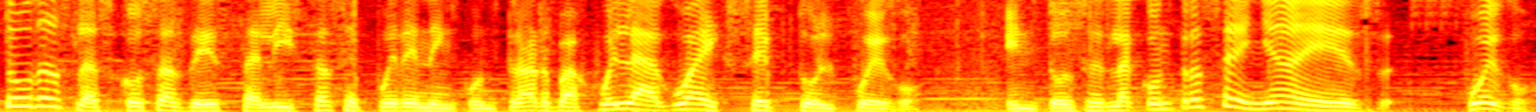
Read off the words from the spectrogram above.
Todas las cosas de esta lista se pueden encontrar bajo el agua excepto el fuego, entonces la contraseña es fuego.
